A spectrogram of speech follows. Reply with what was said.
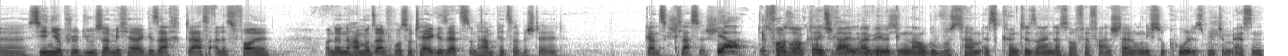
äh, Senior Producer Micha gesagt, da ist alles voll. Und dann haben wir uns einfach aufs Hotel gesetzt und haben Pizza bestellt. Ganz klassisch. Ja, das war auch ganz vorsorglich, geil. weil, weil wir genau gewusst haben, es könnte sein, dass auf der Veranstaltung nicht so cool ist mit dem Essen.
